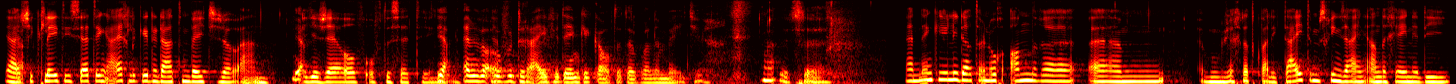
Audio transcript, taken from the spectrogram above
Ja, dus je kleedt die setting eigenlijk inderdaad een beetje zo aan. Ja. Jezelf of de setting. ja, en we overdrijven denk ik altijd ook wel een beetje. Ja. Dus, eh, En denken jullie dat er nog andere, ehm, hoe zeg je dat, kwaliteiten misschien zijn aan degene die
